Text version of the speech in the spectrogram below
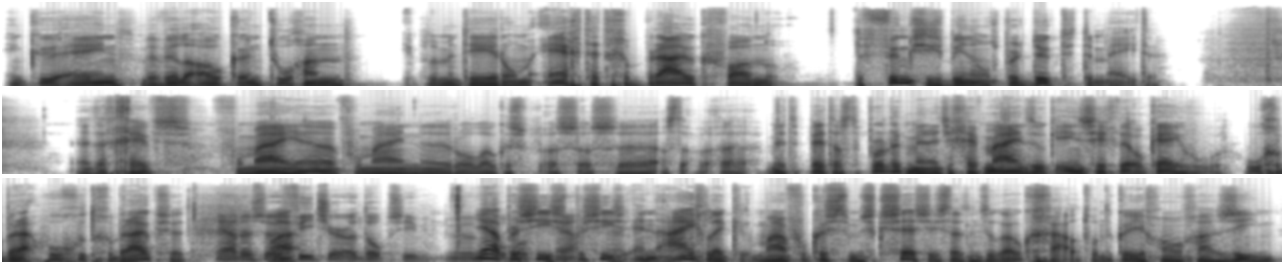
in Q1, we willen ook een tool gaan implementeren om echt het gebruik van de functies binnen ons product te meten. En dat geeft voor mij, hè, voor mijn uh, rol ook als, als, als, uh, als de, uh, met de pet als de product manager, geeft mij natuurlijk inzichten, oké, hoe, hoe, gebruik, hoe goed gebruiken ze het. Ja, dus maar, feature adoptie. Ja, precies, ja, precies. Ja. En eigenlijk, maar voor customer success is dat natuurlijk ook goud, want dan kun je gewoon gaan zien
